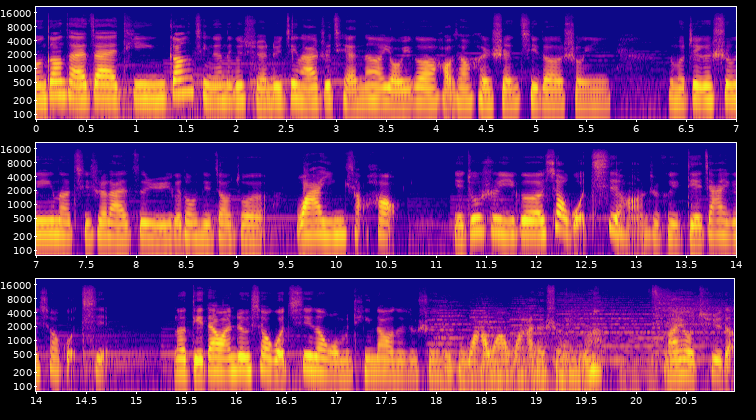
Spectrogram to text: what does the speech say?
我们刚才在听钢琴的那个旋律进来之前呢，有一个好像很神奇的声音。那么这个声音呢，其实来自于一个东西，叫做挖音小号，也就是一个效果器，哈，这可以叠加一个效果器。那迭代完这个效果器呢，我们听到的就声音就是哇哇哇的声音了，蛮有趣的。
